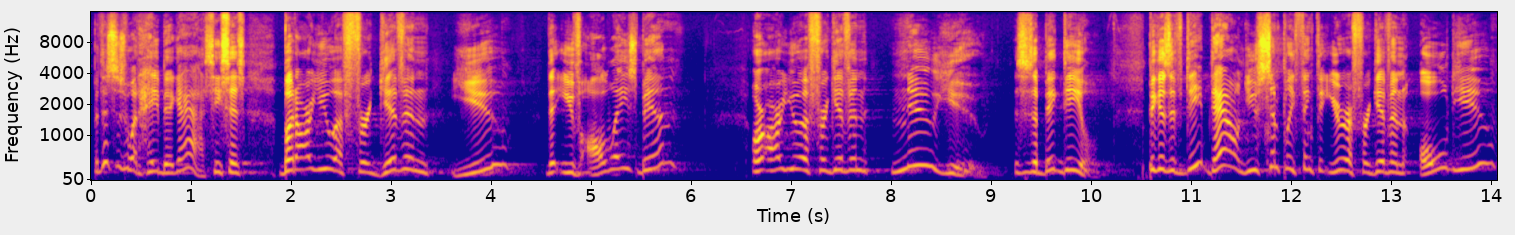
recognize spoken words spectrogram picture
But this is what Habig asks. He says, But are you a forgiven you that you've always been? Or are you a forgiven new you? This is a big deal. Because if deep down you simply think that you're a forgiven old you,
